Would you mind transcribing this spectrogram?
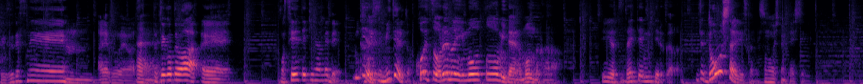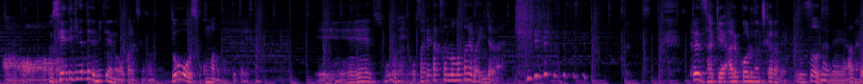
クズですね、ありがとうございます。はい。はいということは、えーもう性的な目で見てる見てると。こいつ俺の妹みたいなもんだからっていうやつ大体見てるからでどうしたらいいですかね、その人に対して。ああ性的な目で見てるのは分かるんですけど、どうそこまで持ってったらいいですかね。ええそうなのお酒たくさん飲まさればいいんじゃない？とりあえず酒、アルコールの力で。うんそうだねあと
